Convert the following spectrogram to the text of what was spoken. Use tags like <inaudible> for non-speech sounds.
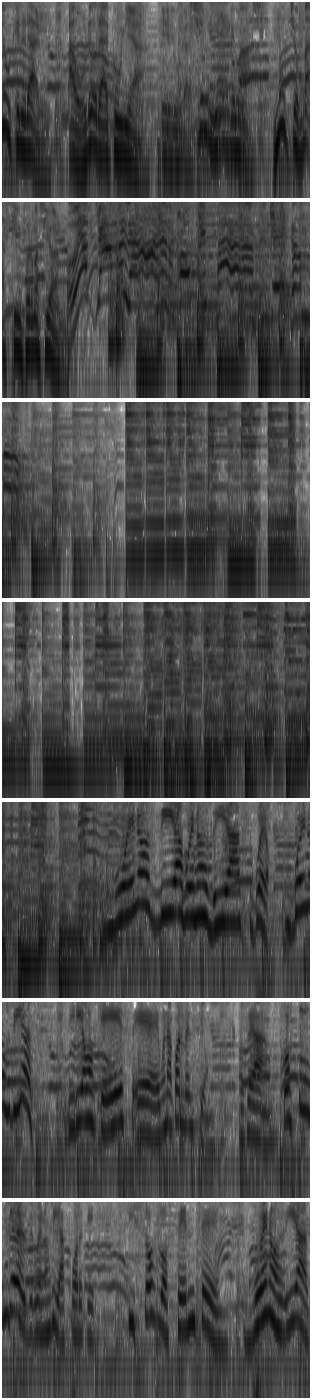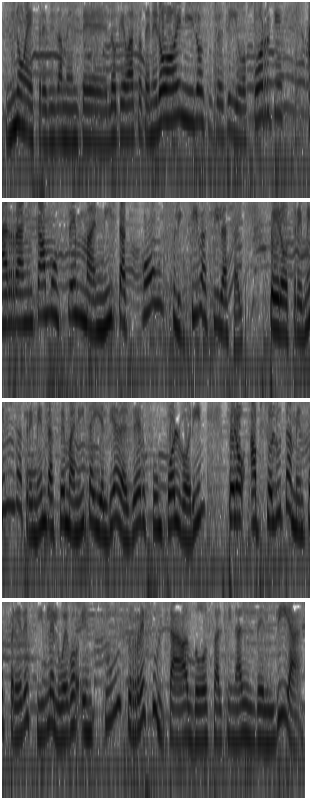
Dirección General, Aurora Acuña. Educación y algo más. Mucho más que información. Buenos días, buenos días. Bueno, buenos días diríamos que es eh, una convención. O sea, costumbre de decir buenos días, porque si sos docente, buenos días no es precisamente lo que vas a tener hoy ni los sucesivos, porque arrancamos semanita conflictiva, sí las hay, pero tremenda, tremenda semanita y el día de ayer fue un polvorín, pero absolutamente predecible luego en sus resultados al final del día.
